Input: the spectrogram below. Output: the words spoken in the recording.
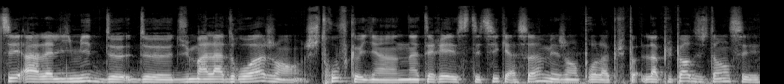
tu sais, à la limite de, de, du maladroit, genre, je trouve qu'il y a un intérêt esthétique à ça, mais genre, pour la plupart, la plupart du temps, c'est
